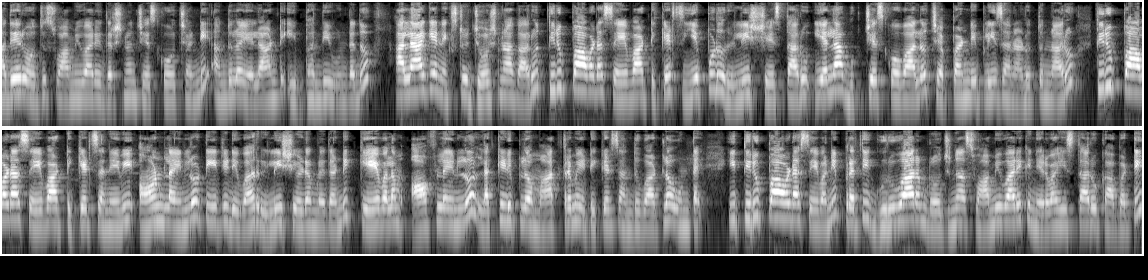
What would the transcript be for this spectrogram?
అదే రోజు స్వామివారి దర్శనం చేసుకోవచ్చండి. అందులో ఎలాంటి ఇబ్బంది ఉండదు. అలాగే నెక్స్ట్ జోష్నా గారు తిరుప్పావడ సేవా టికెట్స్ ఎప్పుడు రిలీజ్ చేస్తారు? ఎలా బుక్ చేసుకోవాలో చెప్పండి ప్లీజ్ అని అడుగుతున్నారు. తిరుప్పావడ సేవా టికెట్స్ అనేవి ఆన్లైన్లో టీటీడీ వారు రిలీజ్ చేయడం లేదండి. కేవలం ఆఫ్లైన్లో లక్కిడిప్లో మాత్రమే ఈ టికెట్స్ అందుబాటులో ఉంటాయి. ఈ తిరుప్పావడ సేవని ప్రతి గురువారం రోజున స్వామివారికి నిర్వహిస్తారు కాబట్టి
